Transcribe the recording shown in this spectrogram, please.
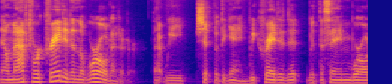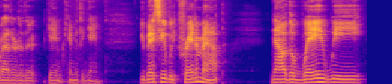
Now, maps were created in the world editor that we shipped with the game. We created it with the same world editor that game came with the game. You basically would create a map. Now, the way we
